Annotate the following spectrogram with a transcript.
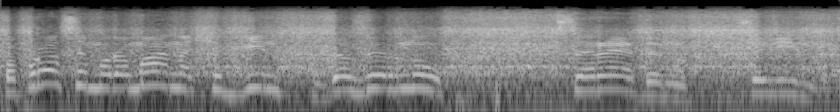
Попросимо Романа, щоб він зазирнув всередину циліндра.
